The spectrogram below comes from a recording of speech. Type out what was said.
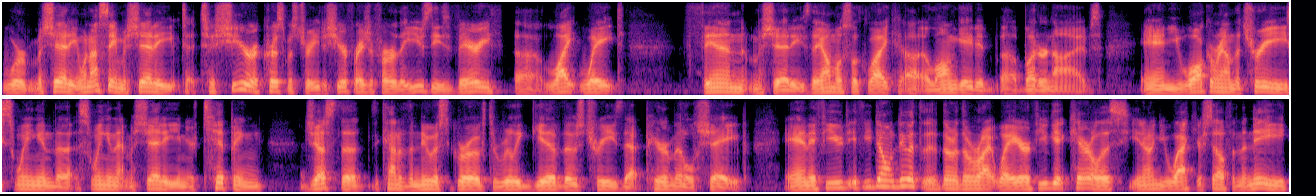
were machete. When I say machete, to, to shear a Christmas tree, to shear Fraser fir, they use these very lightweight, thin machetes. They almost look like elongated butter knives. And you walk around the tree swinging the swinging that machete and you're tipping just the, the, kind of the newest growth to really give those trees that pyramidal shape. And if you if you don't do it the, the, the, right way or if you get careless you know and you whack yourself in the knee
